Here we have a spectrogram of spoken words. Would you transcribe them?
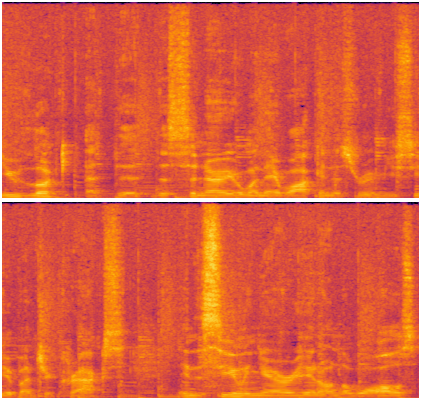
You look at the, the scenario when they walk in this room, you see a bunch of cracks in the ceiling area and on the walls.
